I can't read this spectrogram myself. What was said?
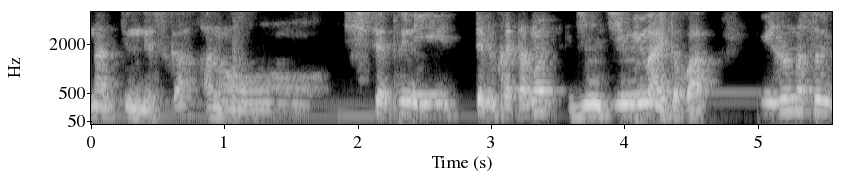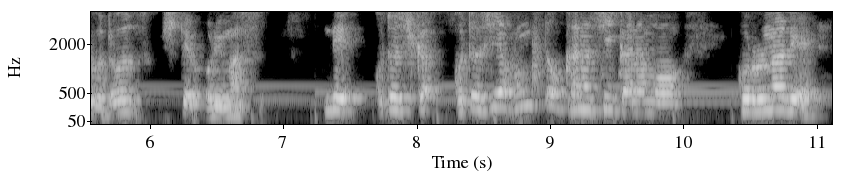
なんていうんですか、あの、施設に行ってる方の人知見舞いとか、いろんなそういうことをしております。で、今年か、今年は本当悲しいかな、もうコロナで、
